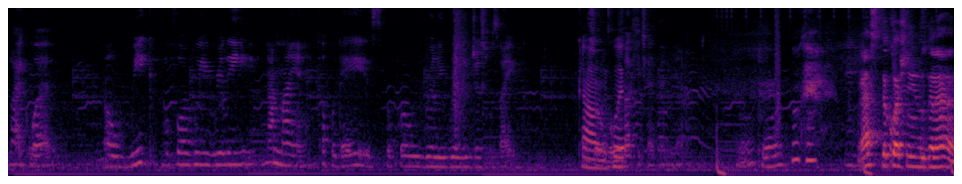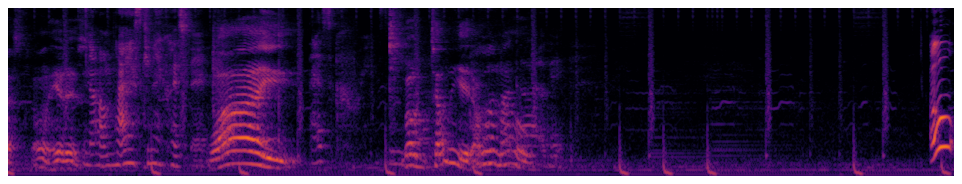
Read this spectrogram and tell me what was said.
like what? A week before we really, I'm lying, a couple days before we really, really just was like, call it over quits. fuck each other. Yeah. Okay. Okay. Mm-hmm. That's the question you was gonna ask. I want to hear this. No, I'm not asking that question. Why, That's crazy. bro? Tell me it. I oh want to my know. god. Okay. Oh,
